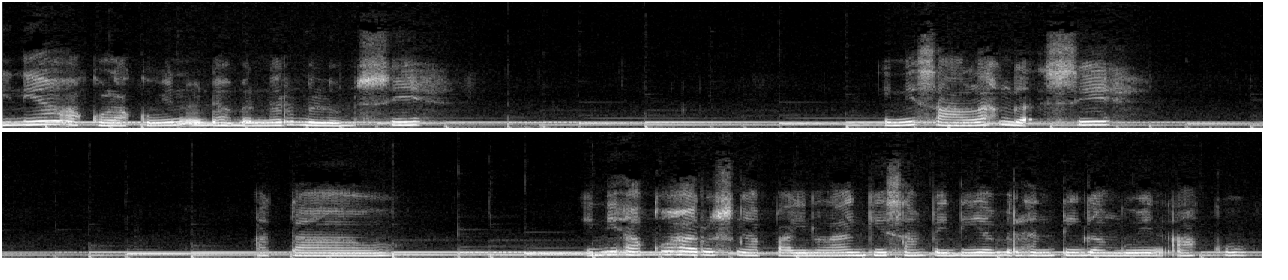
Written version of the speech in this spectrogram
ini yang aku lakuin udah bener belum sih? Ini salah gak sih? Atau ini aku harus ngapain lagi sampai dia berhenti gangguin aku?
